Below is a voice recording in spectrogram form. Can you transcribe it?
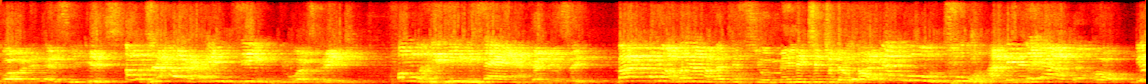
God as he is, mzima. he was ready. Ongo didini sana. Can you see? That mabwana. humility to the Iwana core. mtu. Hadithi yako. Ndio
